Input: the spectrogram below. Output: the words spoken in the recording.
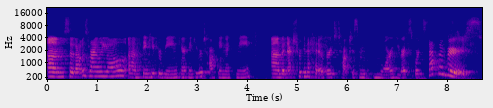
Um, so that was Riley, y'all. Um, thank you for being here. Thank you for talking with me. Um, but next, we're going to head over to talk to some more UREC Sports staff members.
